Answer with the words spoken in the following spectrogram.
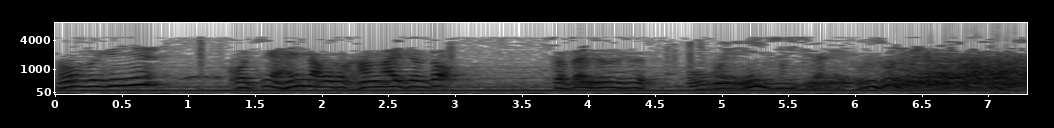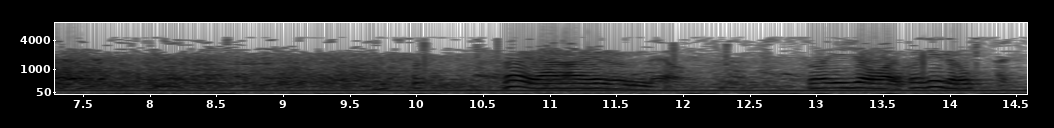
その時に、こっちが変なこと考えてると、たたいてお前、いい時期じゃねえ。嘘だ。それやられるん。だよ。それ以上は、これでいいだろ。はい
